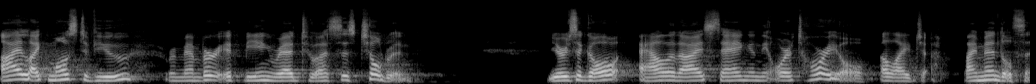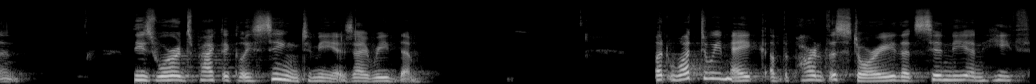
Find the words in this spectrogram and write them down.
I, like most of you, remember it being read to us as children. Years ago, Al and I sang in the oratorio Elijah by Mendelssohn. These words practically sing to me as I read them. But what do we make of the part of the story that Cindy and Heath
